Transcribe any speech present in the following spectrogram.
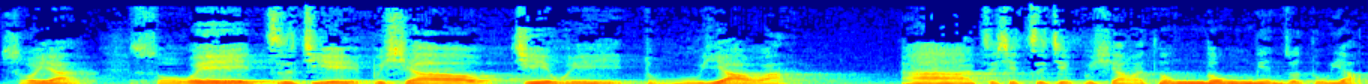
所以啊，所谓知解不消，皆为毒药啊，啊，这些知解不消啊，通通变作毒药。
